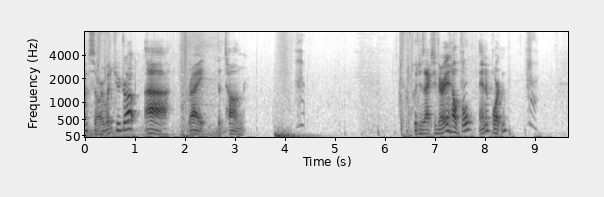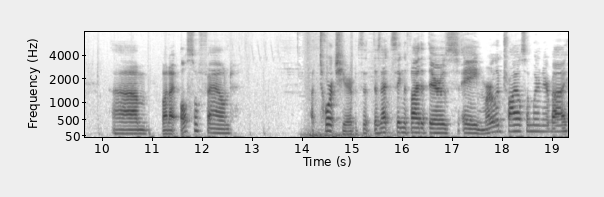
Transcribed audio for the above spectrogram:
I'm sorry, what did you drop? Ah, right, the tongue. Which is actually very helpful and important. Um, but I also found a torch here. But th- does that signify that there's a Merlin trial somewhere nearby?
